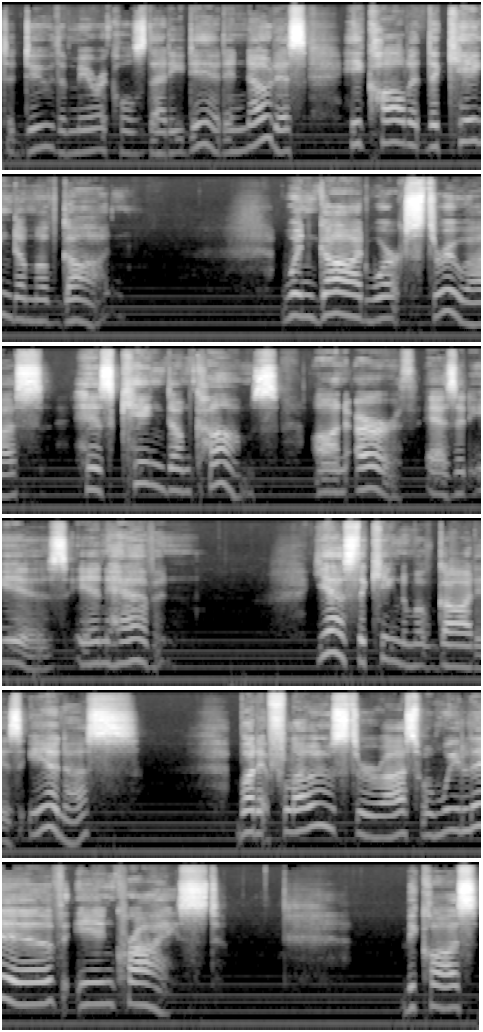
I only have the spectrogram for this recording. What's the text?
to do the miracles that he did. And notice he called it the kingdom of God. When God works through us, his kingdom comes on earth as it is in heaven. Yes, the kingdom of God is in us, but it flows through us when we live in Christ. Because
